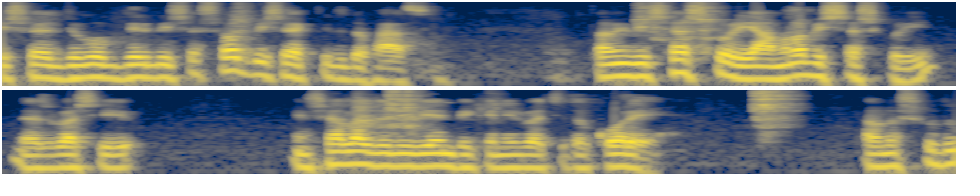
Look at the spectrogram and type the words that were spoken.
বিষয়ে, যুবকদের বিষয়ে সব বিষয়ে একটি দফা আছে। তো আমি বিশ্বাস করি আমরা বিশ্বাস করি, দেশবাসী ইনশাল্লাহ যদি বিএনপিকে নির্বাচিত করে, তাহলে শুধু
